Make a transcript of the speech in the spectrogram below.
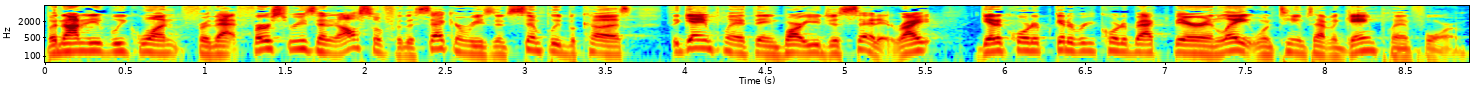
but not in week one for that first reason, and also for the second reason, simply because the game plan thing, Bart, you just said it, right? Get a quarter, get a quarterback there and late when teams have a game plan for him.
